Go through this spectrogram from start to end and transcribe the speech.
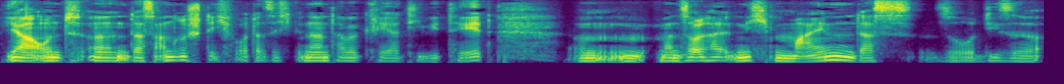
Ja, und äh, das andere Stichwort, das ich genannt habe, Kreativität. Ähm, man soll halt nicht meinen, dass so diese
